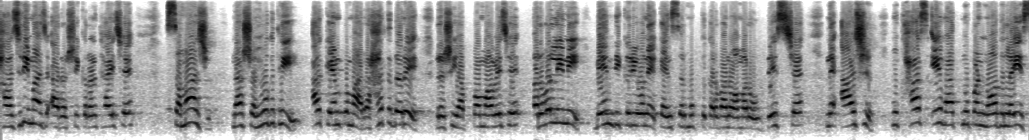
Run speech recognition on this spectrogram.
હાજરીમાં જ આ રસીકરણ થાય છે. સમાજના સહયોગથી આ કેમ્પમાં રાહત દરે રસી આપવામાં આવે છે. અરવલ્લીની બેન દીકરીઓને કેન્સર મુક્ત કરવાનો અમારો ઉદ્દેશ છે ને આજ હું ખાસ એ વાતનું પણ નોંધ લઈશ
